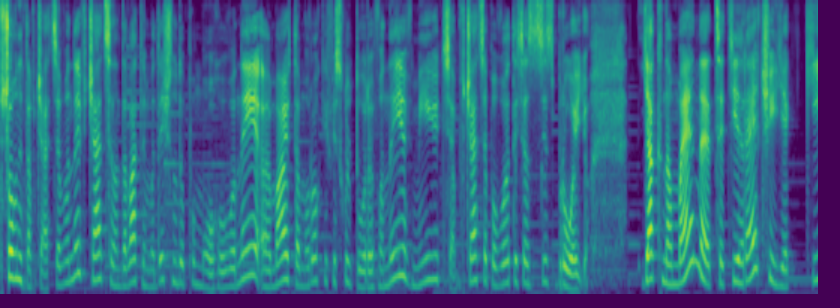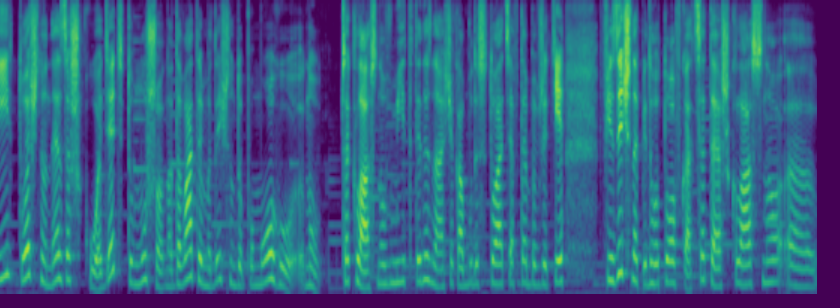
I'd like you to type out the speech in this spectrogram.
Що вони там вчаться? Вони вчаться надавати медичну допомогу, вони мають там уроки фізкультури, вони вміють вчаться поводитися зі зброєю. Як на мене, це ті речі, які точно не зашкодять, тому що надавати медичну допомогу, ну. Це класно вміти, ти не знаєш, яка буде ситуація в тебе в житті. Фізична підготовка це теж класно, е,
